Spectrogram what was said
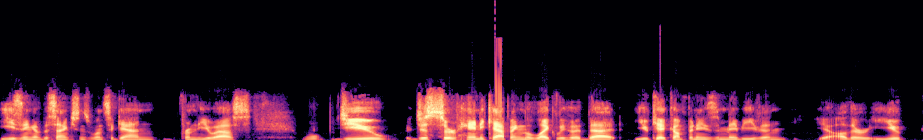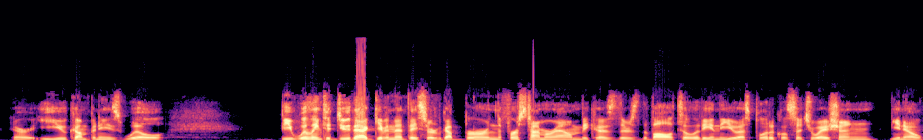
easing of the sanctions once again from the U.S do you just sort of handicapping the likelihood that UK companies and maybe even other EU or EU companies will be willing to do that given that they sort of got burned the first time around because there's the volatility in the US political situation, you know,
